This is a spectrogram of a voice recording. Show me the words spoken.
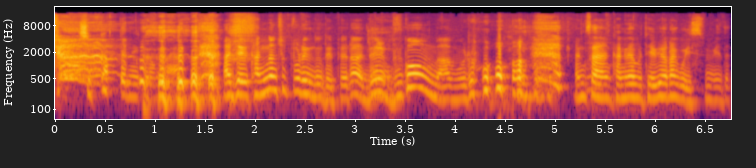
집값 때문에 그런가요? 아, 제가 강남 촛불행동 대표라 늘 무거운 마음으로 항상 강남을 대변하고 있습니다.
